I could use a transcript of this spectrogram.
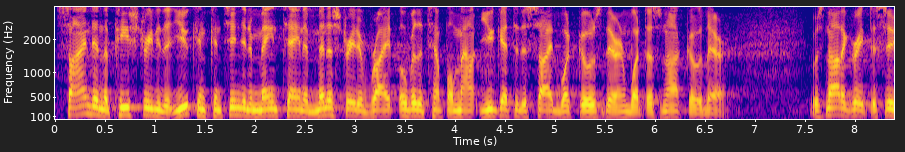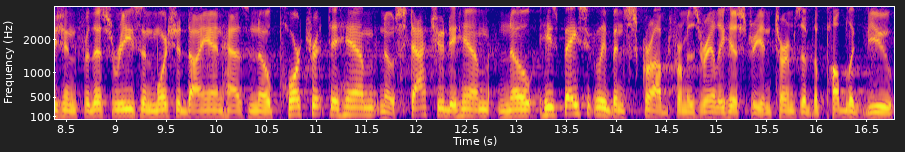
signed in the peace treaty that you can continue to maintain administrative right over the Temple Mount. You get to decide what goes there and what does not go there. It was not a great decision. For this reason, Moshe Dayan has no portrait to him, no statue to him, no he's basically been scrubbed from Israeli history in terms of the public view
